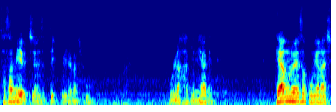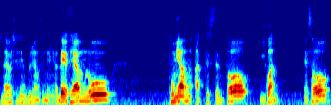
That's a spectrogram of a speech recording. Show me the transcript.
432Hz 연습도 있고 이래가지고, 올라가긴 해야 됩니다. 대학로에서 공연하시나요? 재생불량 소년이요. 네, 대학로 동양 아트센터 2관에서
